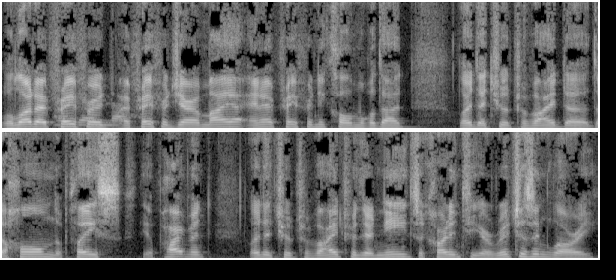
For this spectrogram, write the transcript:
Well, Lord, I pray And for uh, I pray for Jeremiah and I pray for Nicole Moldad. Lord, that you would provide the the home, the place, the apartment. Lord, that you would provide for their needs according to your riches and glory.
